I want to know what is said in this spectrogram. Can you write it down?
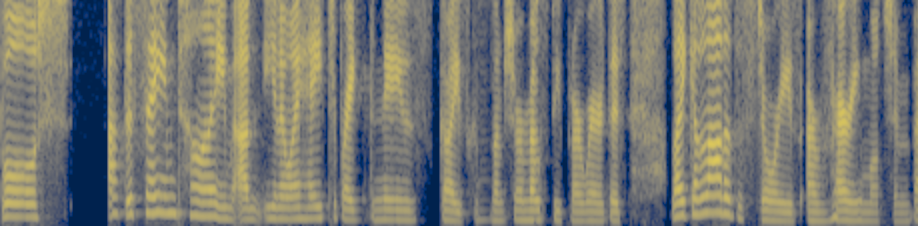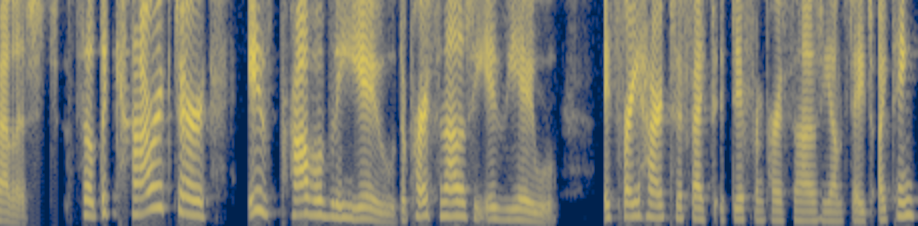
But at the same time, and you know, I hate to break the news, guys, because I'm sure most people are aware of this. Like, a lot of the stories are very much embellished. So, the character is probably you, the personality is you it's very hard to affect a different personality on stage. I think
